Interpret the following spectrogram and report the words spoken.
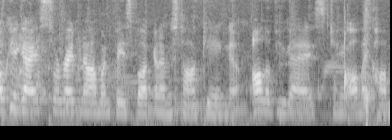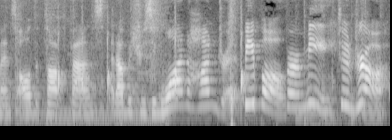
Okay guys, so right now I'm on Facebook and I'm stalking all of you guys, checking all my comments, all the top fans, and I'll be choosing 100 people for me to draw.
